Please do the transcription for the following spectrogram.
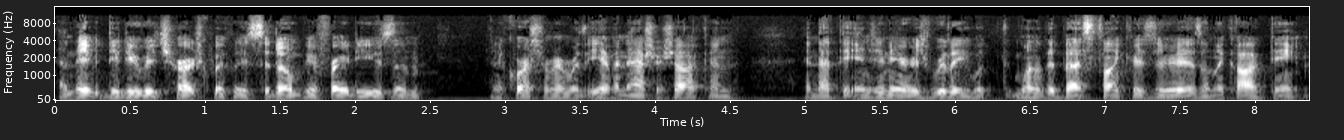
and they, they do recharge quickly, so don't be afraid to use them. And of course, remember that you have a Gnasher shotgun, and that the engineer is really one of the best flankers there is on the COG team,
